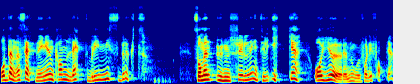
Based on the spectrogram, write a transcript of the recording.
Og denne setningen kan lett bli misbrukt som en unnskyldning til ikke å gjøre noe for de fattige.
